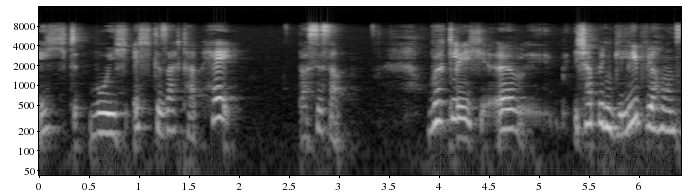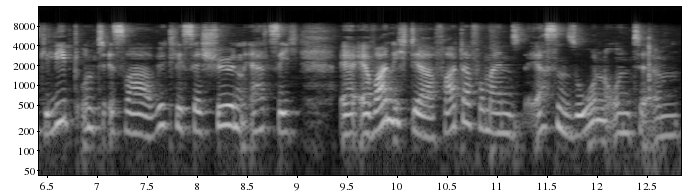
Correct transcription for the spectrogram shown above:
echt, wo ich echt gesagt habe, hey, das ist er. Wirklich, äh, ich habe ihn geliebt, wir haben uns geliebt und es war wirklich sehr schön. Er hat sich, er, er war nicht der Vater von meinem ersten Sohn und ähm,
